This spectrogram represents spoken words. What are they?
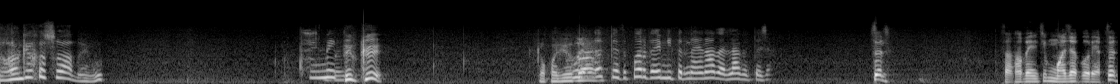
रांगे कसं आलंय हो? काय माहीत? पिंकी लोकांची रांग- त्याचं पोरग आहे मी तर नाही नादायला लागत त्याच्या. चल चला त्यांची मजा करूया चल.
